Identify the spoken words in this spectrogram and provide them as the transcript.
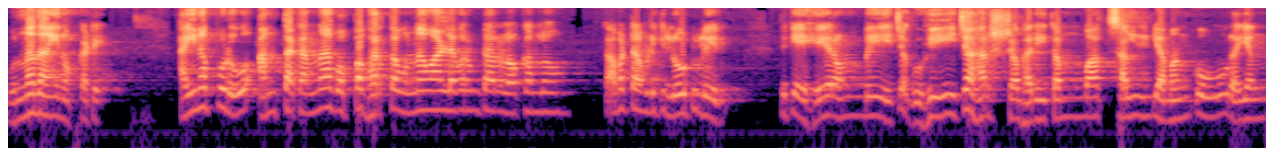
ఉన్నది ఆయన ఒక్కటే అయినప్పుడు అంతకన్నా గొప్ప భర్త ఉన్నవాళ్ళు ఎవరుంటారు లోకంలో? కాబట్టి ఆవిడికి లోటు లేదు. అందుకే హేరంబే చ గుహీచ హర్షభరితం వాత్సల్యమంకూరయన్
